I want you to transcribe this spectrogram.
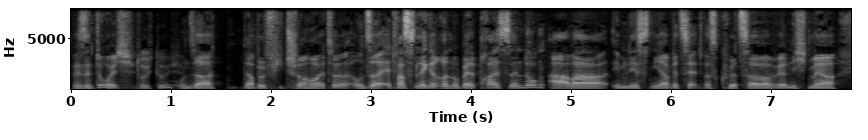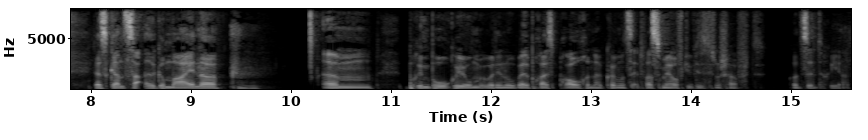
Wir sind durch. Durch, durch. Unser Double Feature heute. Unsere etwas längere Nobelpreissendung, aber im nächsten Jahr wird es ja etwas kürzer, weil wir nicht mehr das ganze allgemeine ähm, Brimborium über den Nobelpreis brauchen. Da können wir uns etwas mehr auf die Wissenschaft konzentrieren.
